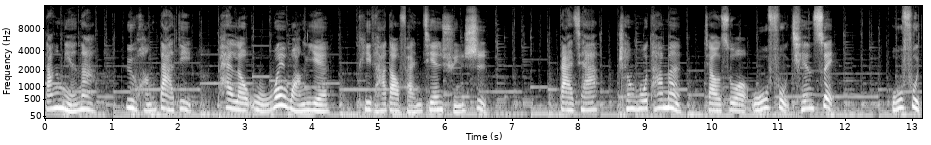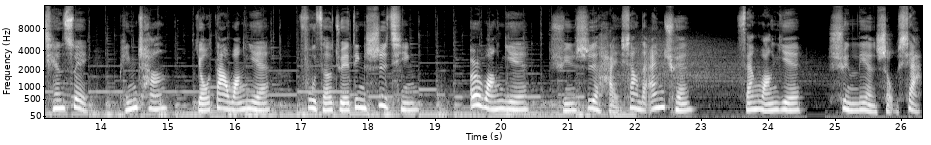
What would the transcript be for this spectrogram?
当年呐，玉皇大帝。派了五位王爷替他到凡间巡视，大家称呼他们叫做五府千岁。五府千岁平常由大王爷负责决定事情，二王爷巡视海上的安全，三王爷训练手下，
